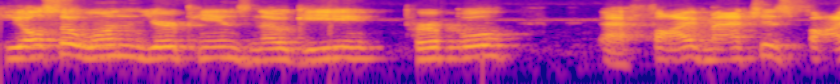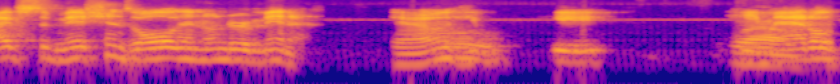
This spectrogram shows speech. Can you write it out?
He also won Europeans Nogi purple, uh, five matches, five submissions, all in under a minute. You know, he, he he wow. medaled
